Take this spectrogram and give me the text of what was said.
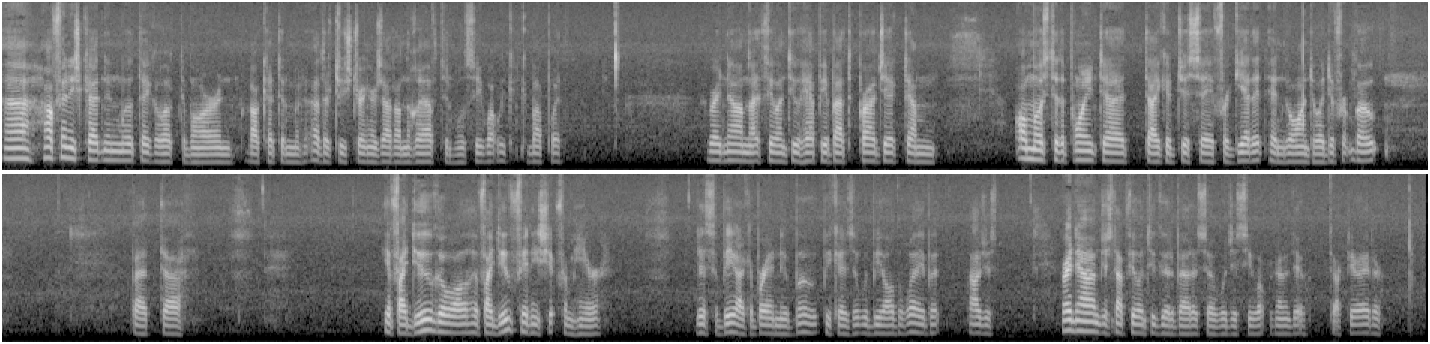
uh, I'll finish cutting and we'll take a look tomorrow and I'll cut the other two stringers out on the left and we'll see what we can come up with. right now I'm not feeling too happy about the project. I'm almost to the point uh, I could just say forget it and go on to a different boat. But uh, if I do go, if I do finish it from here, this would be like a brand new boat because it would be all the way. But I'll just, right now I'm just not feeling too good about it, so we'll just see what we're going to do. Talk to you later.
